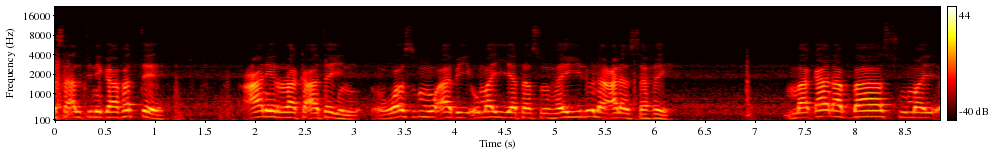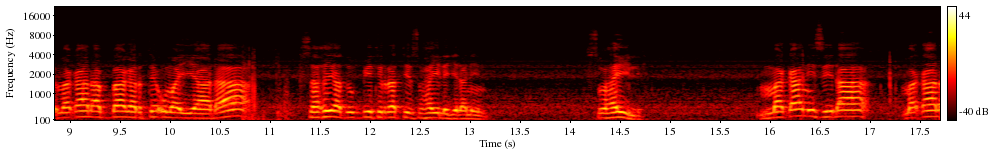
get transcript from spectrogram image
سألتني قافته عن الركعتين واسم أبي أمية سهيل على الصحيح maqaan abbaa maqaan abbaa gartee umayyaadha sahiha dubbiit irratti suhayli jedhaniin suhayli maqaan isiidha maqaan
